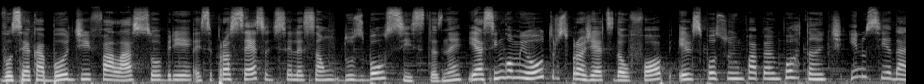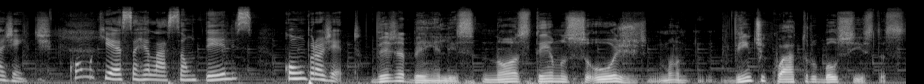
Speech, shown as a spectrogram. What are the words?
você acabou de falar sobre esse processo de seleção dos bolsistas, né? E assim como em outros projetos da UFOP, eles possuem um papel importante. E no CIA da gente, como que é essa relação deles com o projeto? Veja bem, Elis, nós temos hoje 24 bolsistas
